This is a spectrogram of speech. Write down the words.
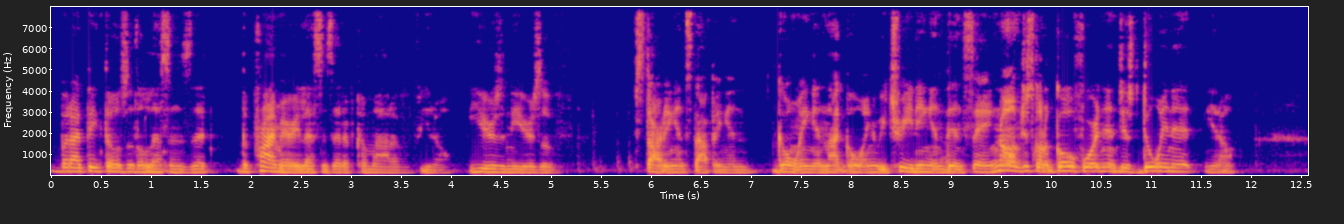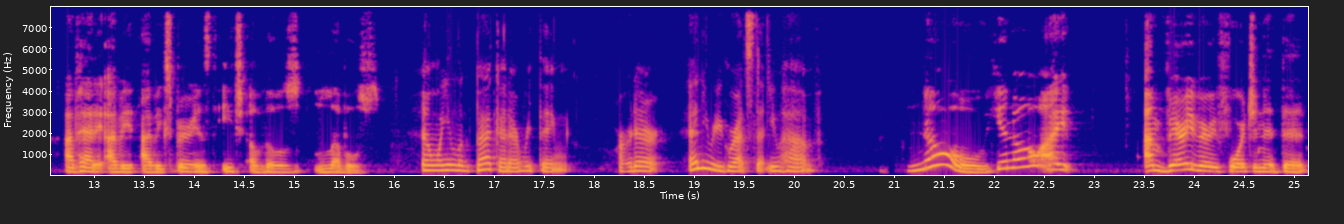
But I think those are the lessons that, the primary lessons that have come out of, you know, years and years of starting and stopping and going and not going, retreating and then saying, no, I'm just going to go for it and then just doing it, you know. I've had it. I've I've experienced each of those levels. And when you look back at everything, are there any regrets that you have? No, you know, I I'm very very fortunate that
